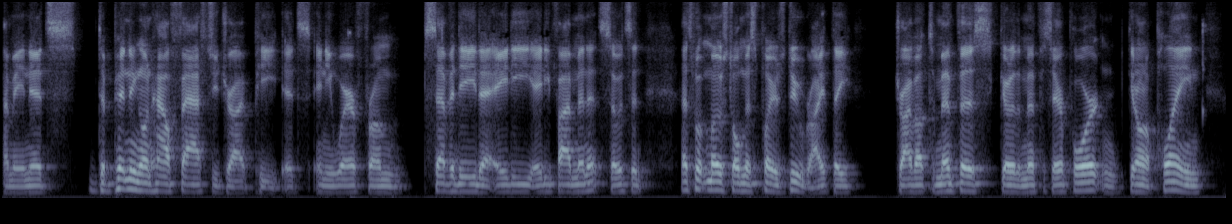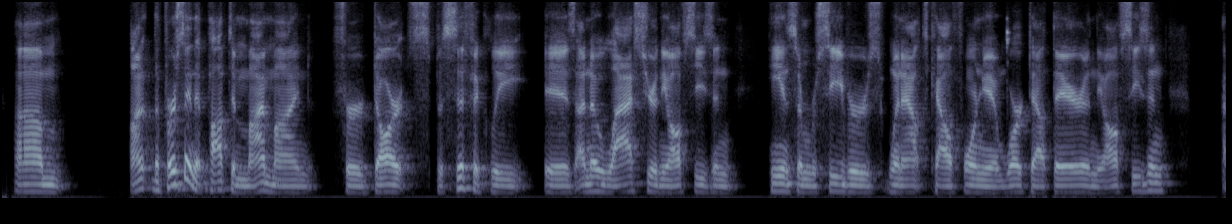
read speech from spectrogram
I mean, it's depending on how fast you drive, Pete. It's anywhere from 70 to 80, 85 minutes. So it's a that's what most Ole Miss players do, right? They drive out to Memphis, go to the Memphis airport, and get on a plane. Um, on, the first thing that popped in my mind for Dart specifically is I know last year in the offseason, he and some receivers went out to California and worked out there in the offseason. I,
